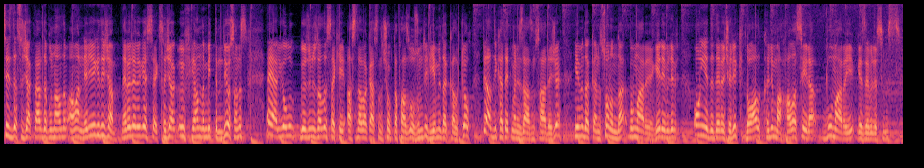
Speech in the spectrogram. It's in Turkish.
Siz de sıcaklarda bunaldım aman nereye gideceğim, nerelere geçsek, sıcak üf yandım bittim diyorsanız eğer yolu gözünüz alırsa ki aslına bakarsanız çok da fazla uzun değil 20 dakikalık yol biraz dikkat etmeniz lazım sadece. 20 dakikanın sonunda bu mağaraya gelebilir 17 derecelik doğal klima havasıyla bu mağarayı gezebilirsiniz.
